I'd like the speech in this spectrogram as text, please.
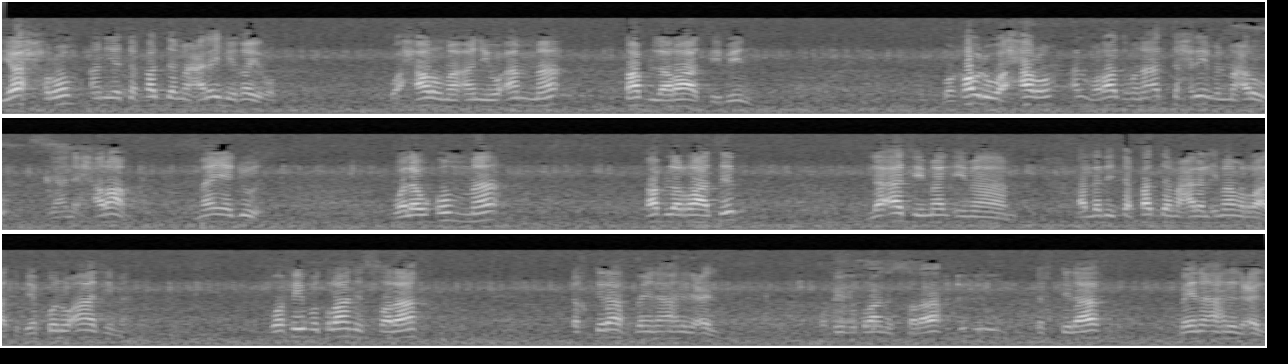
يحرم أن يتقدم عليه غيره وحرم أن يؤم قبل راتب. وقوله وحرم المراد هنا التحريم المعروف يعني حرام ما يجوز. ولو أم قبل الراتب لأثم الإمام الذي تقدم على الإمام الراتب يكون آثما. وفي بطلان الصلاة اختلاف بين أهل العلم وفي بطلان الصلاة اختلاف بين أهل العلم.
